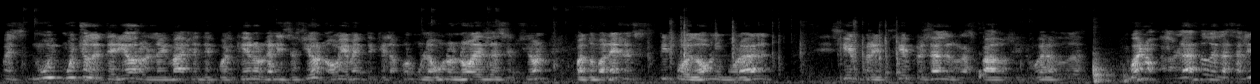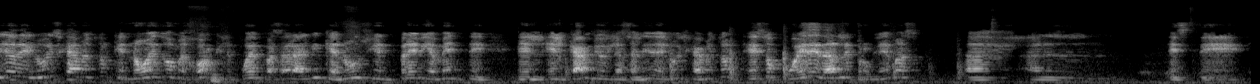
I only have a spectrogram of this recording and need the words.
pues muy, mucho deterioro en la imagen de cualquier organización. Obviamente que la Fórmula 1 no es la excepción. Cuando manejas este tipo de doble moral, siempre, siempre salen raspados, Bueno, hablando de la salida de Lewis Hamilton, que no es lo mejor que le puede pasar a alguien que anuncien previamente el, el cambio y la salida de Lewis Hamilton, eso puede darle problemas a, al, este,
